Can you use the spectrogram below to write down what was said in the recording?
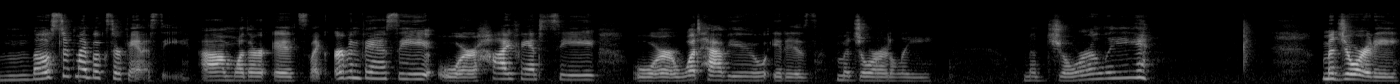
Most of my books are fantasy, um, whether it's like urban fantasy or high fantasy or what have you, it is majorly, majorly, majority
